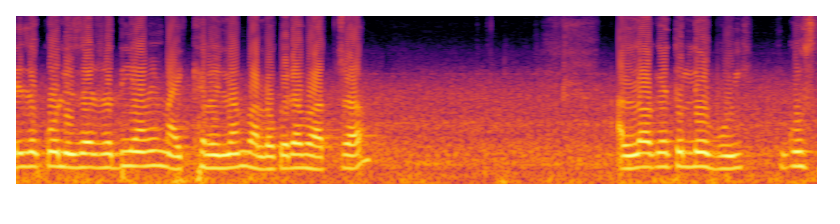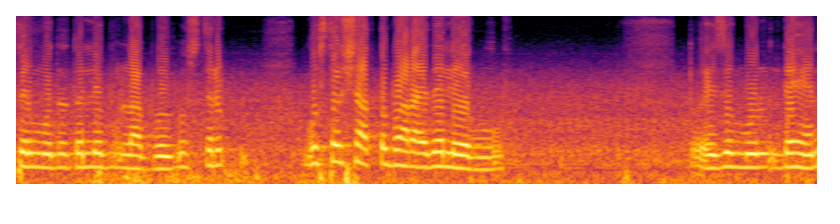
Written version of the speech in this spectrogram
এই যে কলিজাটা দিয়ে আমি মাইক খেলাইলাম, ভালো করে ভাতটা। আর লগে তো লেবুই, গোস্তের মধ্যে তো লেবু লাগবেই। গোস্তের গোস্তের স্বাদ তো বাড়াই দেয় লেবু। তো এই যে মুর, দেখেন,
